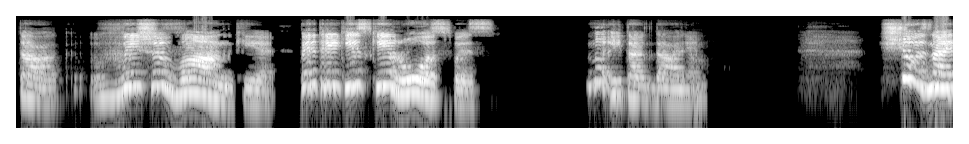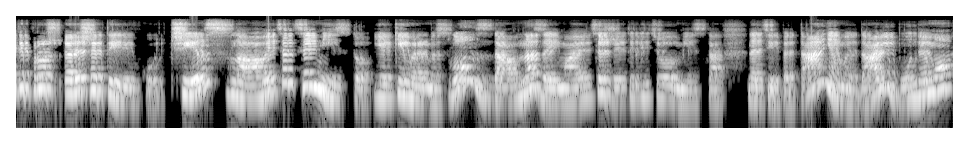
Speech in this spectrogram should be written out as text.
так, вишиванки, петриківський розпис, ну і так далі. Що ви знаєте про Решетилівку? Чим славиться це місто? Яким ремеслом здавна займаються жителі цього міста? На ці питання ми далі будемо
